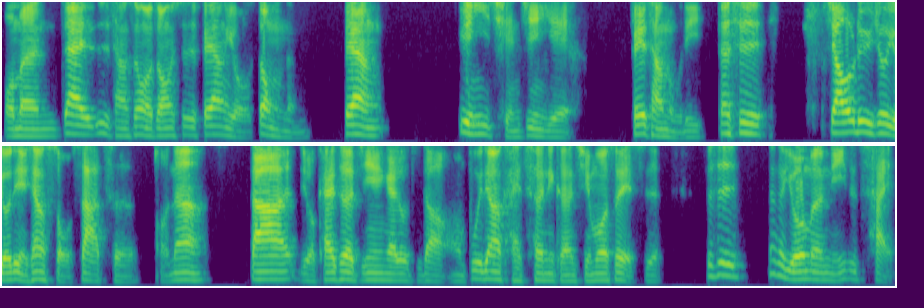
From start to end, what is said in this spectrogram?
我们在日常生活中是非常有动能，非常愿意前进，也非常努力。但是焦虑就有点像手刹车哦。那大家有开车的经验应该都知道哦，不一定要开车，你可能骑摩托车也是，就是那个油门你一直踩，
